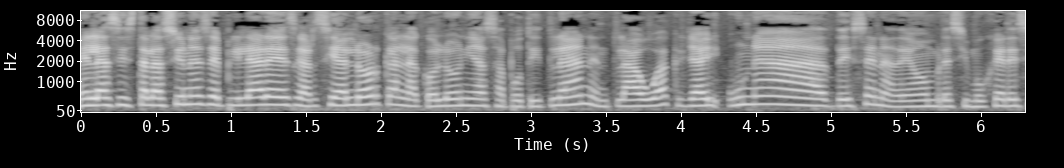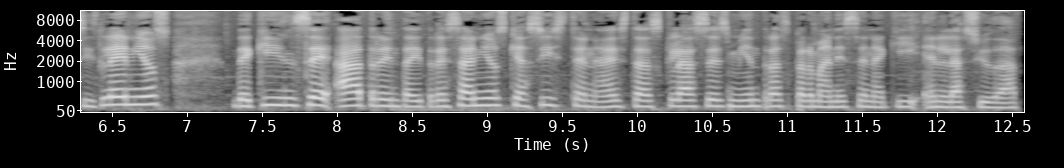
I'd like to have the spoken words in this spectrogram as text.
En las instalaciones de Pilares García Lorca, en la colonia Zapotitlán, en Tláhuac, ya hay una decena de hombres y mujeres isleños de 15 a 33 años que asisten a estas clases mientras permanecen aquí en la ciudad.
